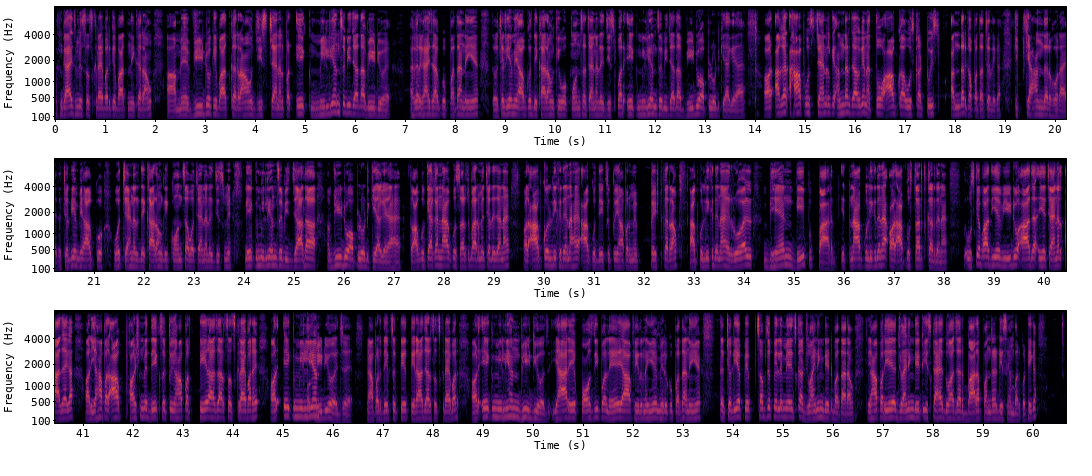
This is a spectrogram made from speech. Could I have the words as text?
गाइज़ मैं सब्सक्राइबर की बात नहीं कर रहा हूँ। मैं वीडियो की बात कर रहा हूँ, जिस चैनल पर एक मिलियन से भी ज़्यादा वीडियो है। अगर गाइज़ आपको पता नहीं है तो चलिए मैं आपको दिखा रहा हूँ कि वो कौन सा चैनल है जिस पर एक मिलियन से भी ज़्यादा वीडियो अपलोड किया गया है। और अगर आप उस चैनल के अंदर जाओगे ना तो आपका उसका ट्विस्ट अंदर का पता चलेगा कि क्या अंदर हो रहा है। तो चलिए मैं आपको वो चैनल दिखा रहा हूँ कि कौन सा वो चैनल है जिसमें एक मिलियन से भी ज़्यादा वीडियो अपलोड किया गया है। तो आपको क्या करना है? आपको सर्च बार में चले जाना है और आपको लिख देना है। आपको देख सकते हो यहाँ पर मैं पेस्ट कर रहा हूँ। आपको लिख देना है रॉयल भेन डीप पार इतना आपको लिख देना है और आपको सर्च कर देना है। उसके बाद ये वीडियो आ जा ये चैनल आ जाएगा और यहाँ पर आप फ़र्स्ट में देख सकते हो यहाँ पर तेरह हज़ार सब्सक्राइबर है और एक मिलियन वीडियो है जो है यहाँ पर देख सकते हैं तेरह हज़ार सब्सक्राइबर और एक मिलियन वीडियोज़। यार ये पॉसिबल है या फिर नहीं है मेरे को पता नहीं है। तो चलिए सबसे पहले मैं इसका ज्वाइनिंग डेट बता रहा हूँ। तो यहाँ पर ये ज्वाइनिंग डेट इसका है दो हज़ार बारह पंद्रह दिसंबर को ठीक है?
